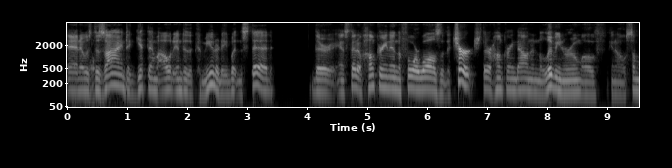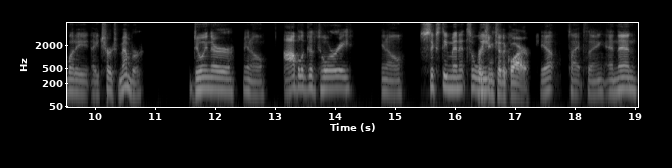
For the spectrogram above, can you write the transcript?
and it was designed to get them out into the community, but instead, they're instead of hunkering in the four walls of the church, they're hunkering down in the living room of, you know, somebody, a church member, doing their, you know, obligatory, you know, 60 minutes a week. Preaching to the choir. Yep, type thing. And then,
